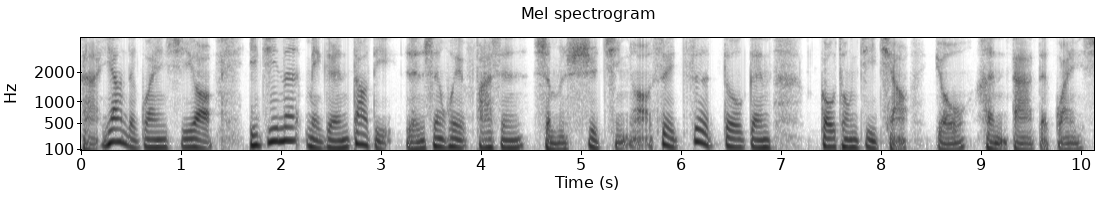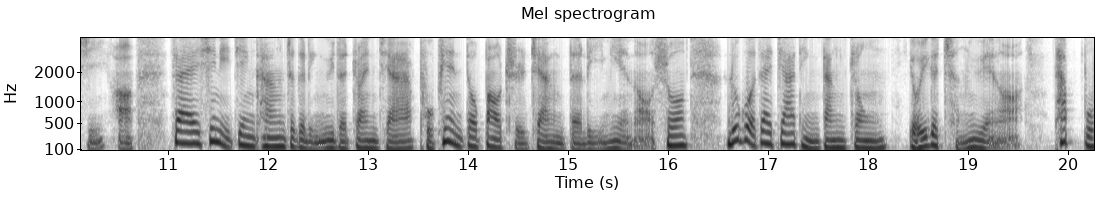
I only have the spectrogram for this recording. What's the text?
哪样的关系哦，以及呢，每个人到底人生会发生什么事情啊？所以这都跟沟通技巧有很大的关系啊，在心理健康这个领域的专家普遍都抱持这样的理念哦，说如果在家庭当中有一个成员啊，他不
